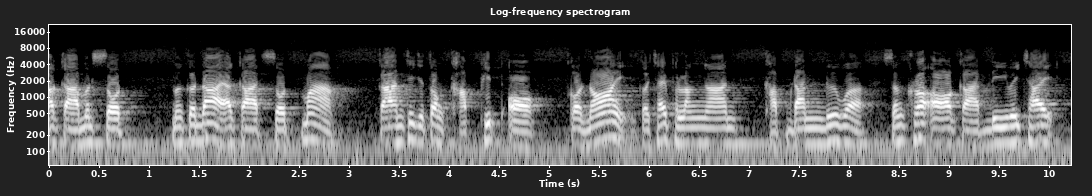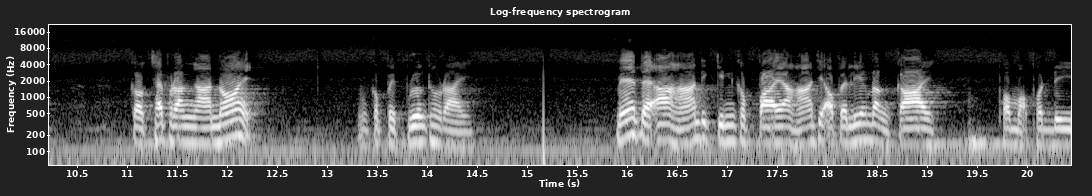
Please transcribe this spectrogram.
อากาศมันสด มันก็ได้อากาศสดมาก การที่จะต้องขับพิษออก ก็น้อยก็ใช้พลังงานขับดันหรือว่าสังเคราะห์อากาศดีไว้ใช้ ก็ใช้พลังงานน้อย มันก็ไปเปลืองเท่าไหร่แม้แต่อาหารที่กินเข้าไปอาหารที่เอาไปเลี้ยงร่างกาย พอเหมาะพอดี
